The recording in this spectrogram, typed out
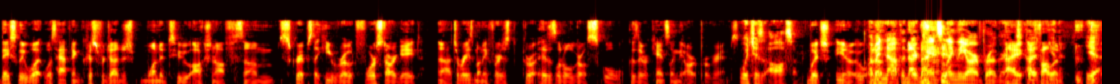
basically what was happening, Christopher Judge wanted to auction off some scripts that he wrote for Stargate uh, to raise money for his his little girl's school because they were canceling the art programs. which is awesome. Which you know, I mean, not that they're canceling the art programs. I- I but, you followed. know, yeah.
